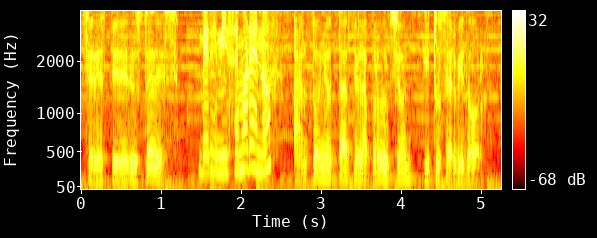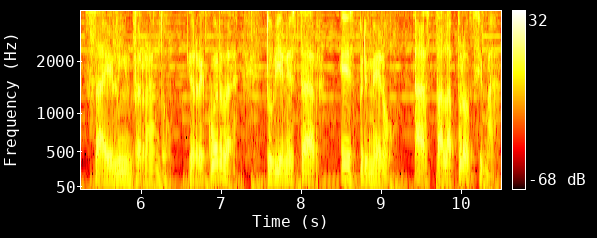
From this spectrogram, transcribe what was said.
Se despide de ustedes. Berenice Moreno. Antonio Tapia en la producción y tu servidor, Saelín Ferrando. Y recuerda, tu bienestar es primero. Hasta la próxima.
